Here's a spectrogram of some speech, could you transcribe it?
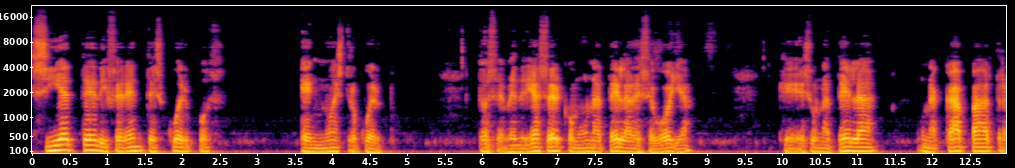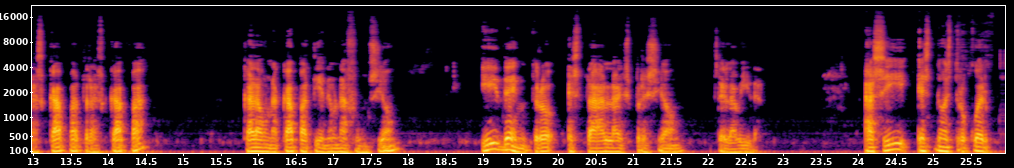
siete diferentes cuerpos en nuestro cuerpo. Entonces vendría a ser como una tela de cebolla, que es una tela, una capa tras capa tras capa. Cada una capa tiene una función y dentro está la expresión de la vida. Así es nuestro cuerpo.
